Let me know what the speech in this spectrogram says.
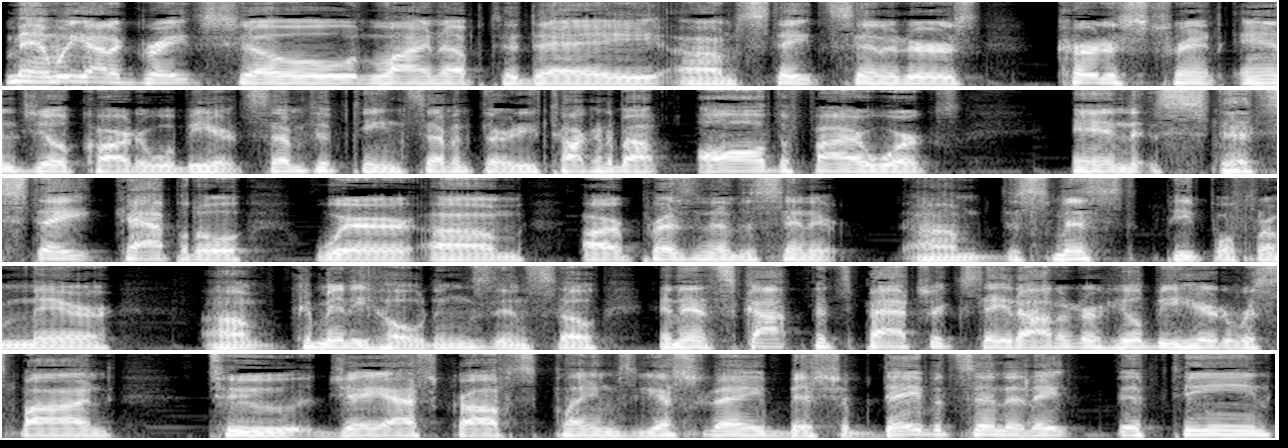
man, we got a great show line up today. Um, state senators Curtis Trent and Jill Carter will be here at 715, 730, talking about all the fireworks in the state capitol where, um, our president of the Senate, um, dismissed people from their, um, committee holdings. And so, and then Scott Fitzpatrick, state auditor, he'll be here to respond to Jay Ashcroft's claims yesterday, Bishop Davidson at 815,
